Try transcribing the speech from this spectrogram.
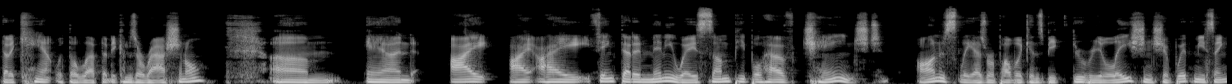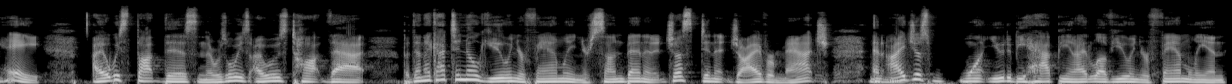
that I can't with the left that becomes irrational. Um, and I, I, I think that in many ways, some people have changed honestly as Republicans be through relationship with me saying, Hey, I always thought this and there was always, I always taught that, but then I got to know you and your family and your son, Ben, and it just didn't jive or match. And mm-hmm. I just want you to be happy and I love you and your family. And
